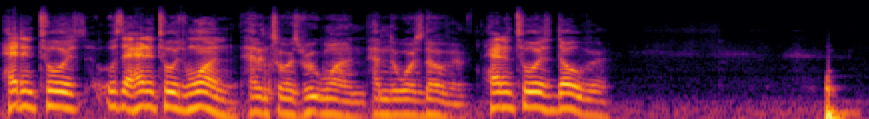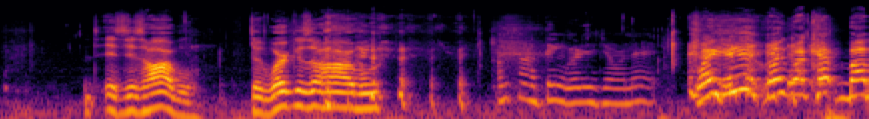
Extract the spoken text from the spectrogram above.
heading towards what's that? Heading towards one, Heading towards Route 1, heading towards Dover. heading towards Dover. It's just horrible. The workers are horrible. I'm trying to think where this joint at. Right here, right by Cap, by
